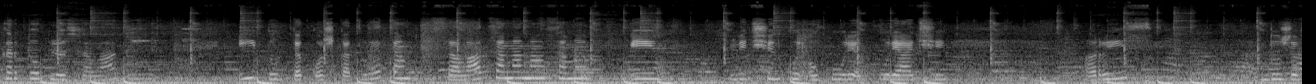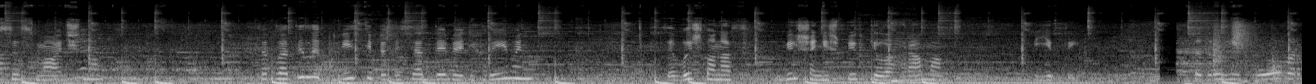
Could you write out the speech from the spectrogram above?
з картоплею, салат. І тут також котлета, салат з ананасами і відчинку куря, курячий, рис. Дуже все смачно. Заплатили 259 гривень. Це вийшло у нас більше, ніж пів кілограма їди. Це другий поверх,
